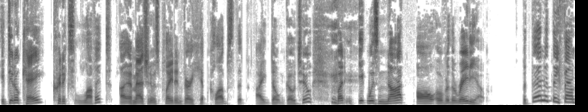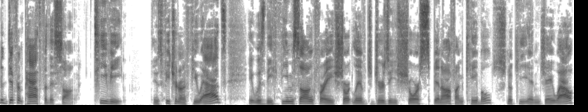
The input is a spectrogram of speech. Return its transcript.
It did okay. Critics love it. I imagine it was played in very hip clubs that I don't go to, but it was not all over the radio. But then they found a different path for this song TV. It was featured on a few ads. It was the theme song for a short lived Jersey Shore spin off on cable, Snooki and JWoww.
